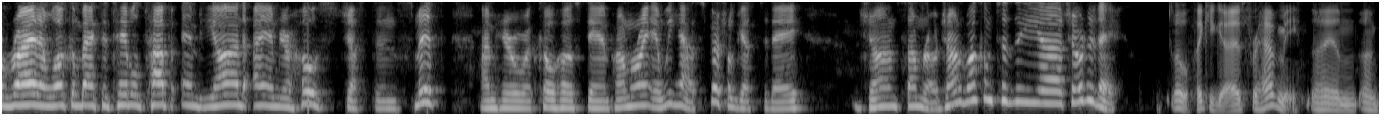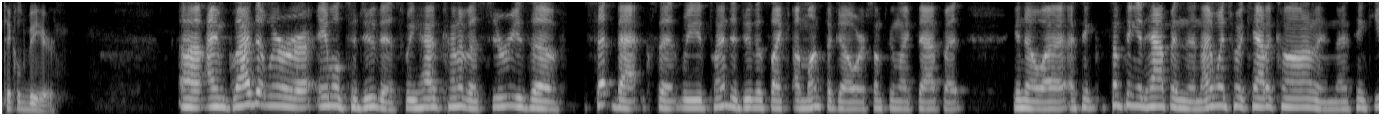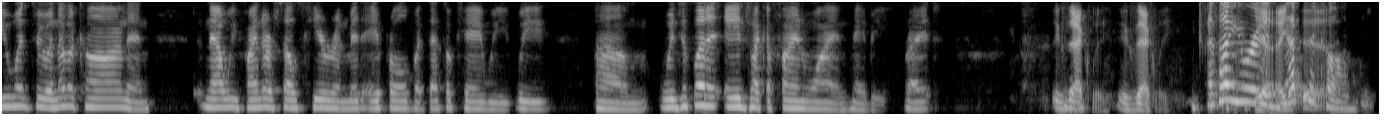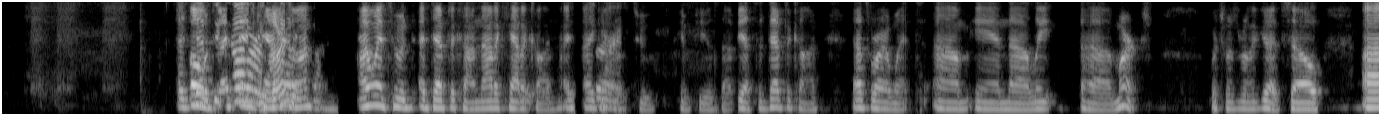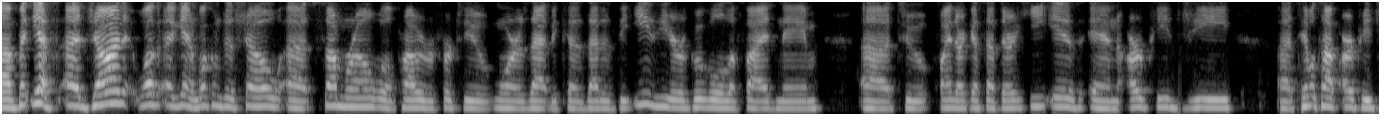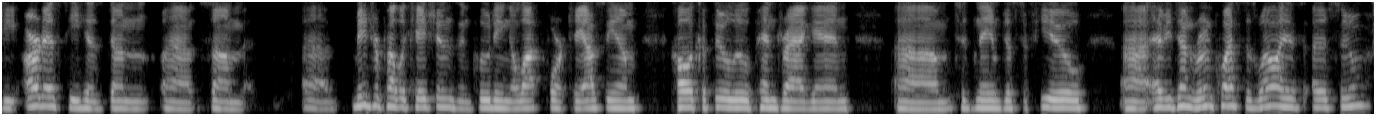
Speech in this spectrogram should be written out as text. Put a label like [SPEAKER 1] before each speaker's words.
[SPEAKER 1] All right, and welcome back to Tabletop and Beyond. I am your host, Justin Smith. I'm here with co host Dan Pomeroy, and we have a special guest today, John Sumrow. John, welcome to the uh, show today.
[SPEAKER 2] Oh, thank you guys for having me. I am I'm tickled to be here.
[SPEAKER 1] Uh, I'm glad that we were able to do this. We had kind of a series of setbacks that we planned to do this like a month ago or something like that, but you know, I, I think something had happened, and I went to a catacon, and I think you went to another con, and now we find ourselves here in mid-April, but that's okay. We we um, we just let it age like a fine wine, maybe, right?
[SPEAKER 2] Exactly, exactly.
[SPEAKER 3] I thought you were at yeah, Adepticon.
[SPEAKER 1] I, uh, oh, did I, say Adepticon? I went to a Adepticon, not a catacon. I, I get those two confused up. Yes, Adepticon. That's where I went um, in uh, late uh, March, which was really good. So uh, but yes, uh, John, well, again, welcome to the show. Uh, Sumrow will probably refer to you more as that because that is the easier Googleified name uh, to find our guest out there. He is an RPG, uh, tabletop RPG artist. He has done uh, some major publications, including a lot for Chaosium, Call of Cthulhu, Pendragon, um, to name just a few. Have you done RuneQuest as well? I, I assume.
